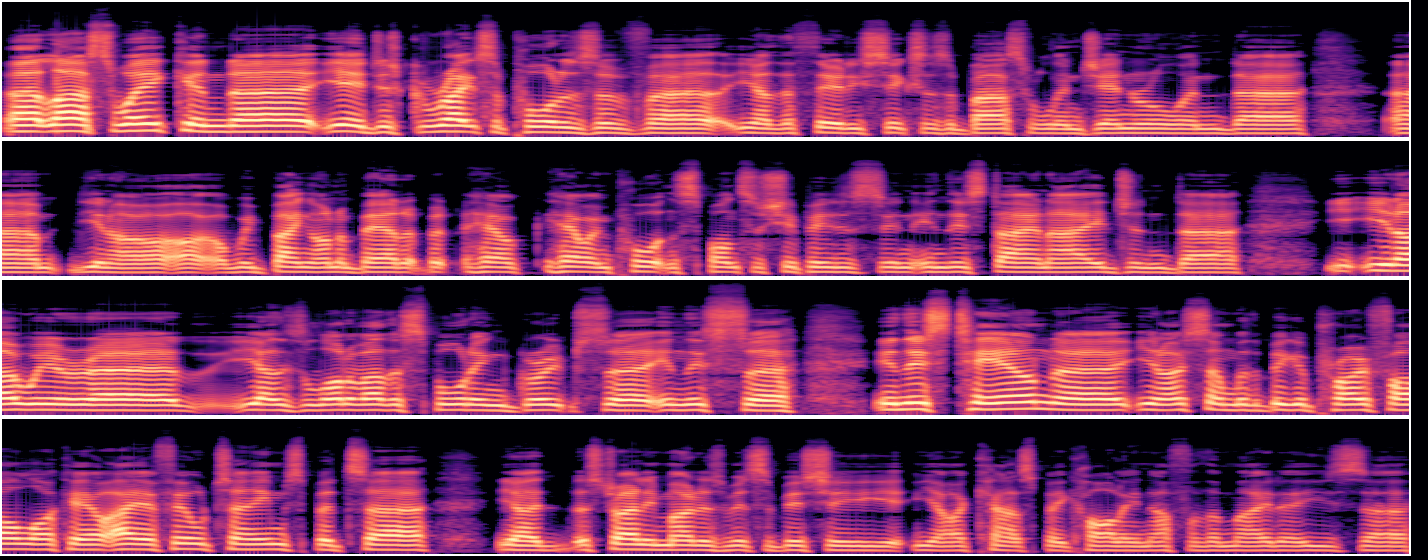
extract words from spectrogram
uh, last week, and uh, yeah, just great supporters of uh, you know the 36ers of basketball in general, and uh, um, you know, I, we bang on about it, but how how important sponsorship is in, in this day and age, and uh, you, you, know, we're uh, there's a lot of other sporting groups uh, in this uh, in this town. Uh, you know, some with a bigger profile like our AFL teams, but uh, you know, Australian Motors Mitsubishi. You know, I can't speak highly enough of the mate. He's uh,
